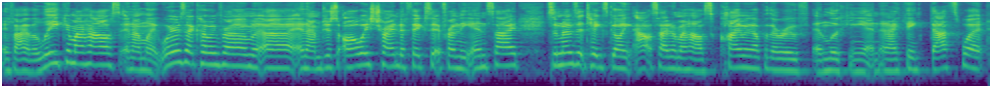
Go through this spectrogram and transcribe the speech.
if I have a leak in my house and I'm like, where's that coming from? Uh, and I'm just always trying to fix it from the inside. Sometimes it takes going outside of my house, climbing up on the roof, and looking in. And I think that's what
